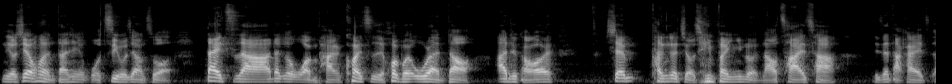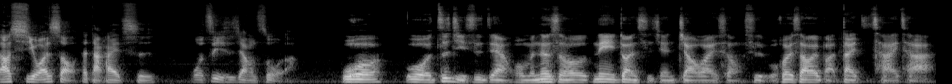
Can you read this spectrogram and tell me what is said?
有些人会很担心，我自己会这样做，袋子啊，那个碗盘筷子会不会污染到？啊，就赶快先喷个酒精 喷一轮，然后擦一擦，你再打开，然后洗完手再打开吃。我自己是这样做了，我我自己是这样，我们那时候那一段时间叫外送，是我会稍微把袋子擦一擦，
